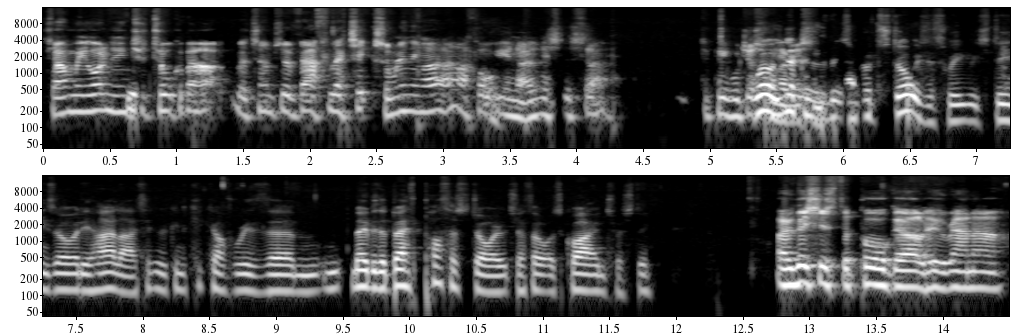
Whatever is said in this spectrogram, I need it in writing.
So, are we wanting to talk about in terms of athletics or anything like that? I thought, you know, this is. Uh... Do people just well, want yeah, to because there's been some good stories this week, which Dean's already highlighted. We can kick off with um, maybe the Beth Potter story, which I thought was quite interesting. Oh, this is the poor girl who ran a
